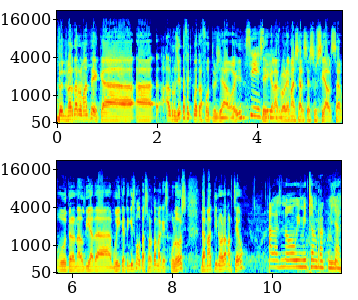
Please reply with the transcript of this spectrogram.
doncs Marta Romance, que uh, el Roger t'ha fet quatre fotos ja, oi? Sí, sí. que les veurem a xarxes socials segur durant el dia d'avui. Que tinguis molta sort amb aquests colors. Demà a quina hora marxeu? A les 9 i mitja em recullen.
